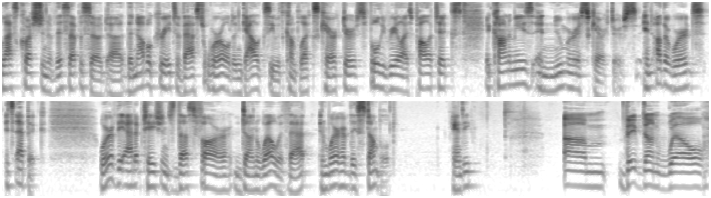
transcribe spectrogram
Last question of this episode. Uh, the novel creates a vast world and galaxy with complex characters, fully realized politics, economies, and numerous characters. In other words, it's epic. Where have the adaptations thus far done well with that, and where have they stumbled? Andy? Um, they've done well.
